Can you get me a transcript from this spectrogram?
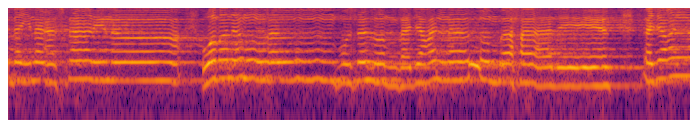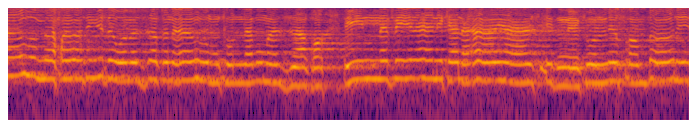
بين أسفارنا وظلموا أنفسهم فجعلناهم أحاديث فجعلناهم أحاديث ومزقناهم كل ممزق. إن في ذلك لآيات لكل صبار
